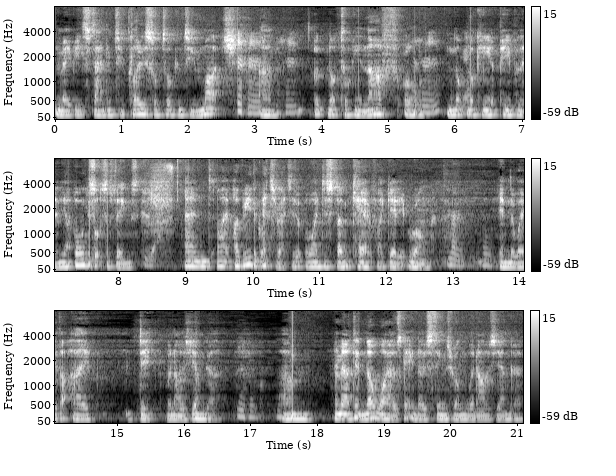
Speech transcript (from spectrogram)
maybe standing too close or talking too much, mm-hmm, um, mm-hmm. not talking enough, or Mm-hmm. not Yeah. looking at people in the eye, all these sorts of things. Yes. And I, I've either got better at it or I just don't care if I get it wrong in the way that I did when I was younger. Mm-hmm. Um, I mean, I didn't know why I was getting those things wrong when I was younger.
